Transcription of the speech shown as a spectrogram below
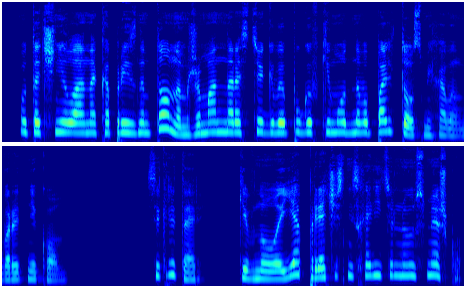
— уточнила она капризным тоном, жеманно расстегивая пуговки модного пальто с меховым воротником. «Секретарь», — кивнула я, пряча снисходительную усмешку.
